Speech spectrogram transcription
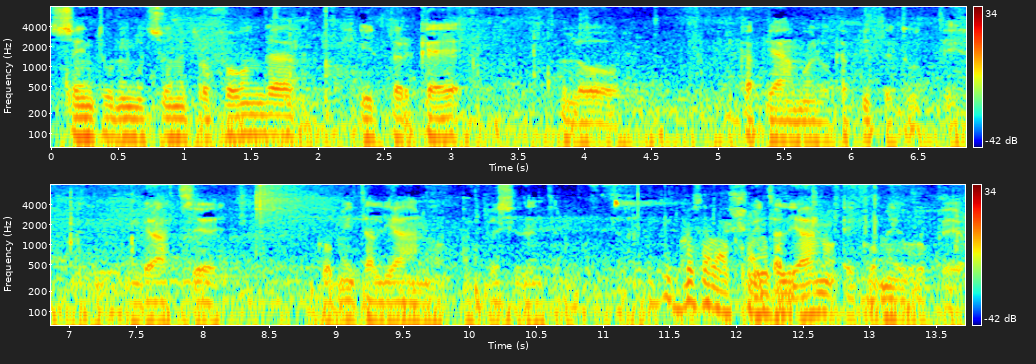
Sento un'emozione profonda, il perché lo capiamo e lo capite tutti. Grazie come italiano al Presidente Nkurunziza. Cosa lascia? Come italiano e come europeo.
